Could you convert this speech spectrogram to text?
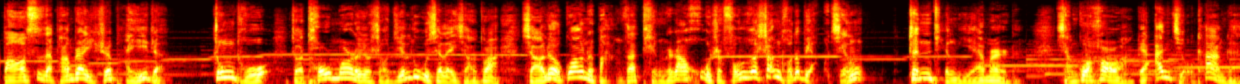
宝四在旁边一直陪着，中途就偷摸的用手机录下了一小段小六光着膀子挺着让护士缝合伤口的表情，真挺爷们儿的。想过后啊给安九看看，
